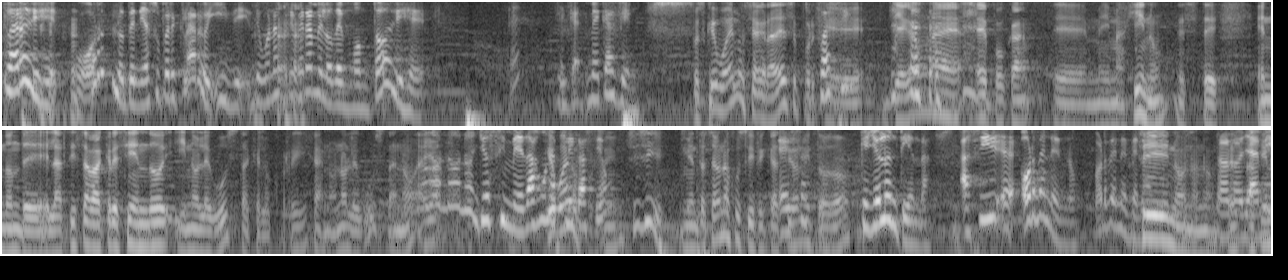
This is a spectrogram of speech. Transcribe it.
claro, dije, ¿por? Lo tenía súper claro. Y de, buena primera me lo desmontó dije, ¿eh? me, caes bien. Pues qué bueno, se agradece porque llega una época, eh, me imagino, este, en donde el artista va creciendo y no le gusta que lo corrija, no, no le gusta, ¿no? No, no, no, yo si me das una explicación. sí, sí, mientras sea una justificación y todo. Que yo lo entienda. Así, eh, órdenes no, órdenes de nada. Sí, no, no, no. No, no, ya mis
